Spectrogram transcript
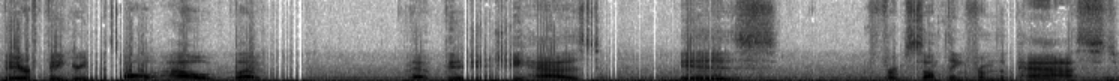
they're figuring this all out but that vision she has is from something from the past.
